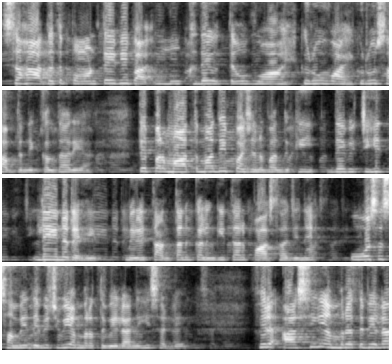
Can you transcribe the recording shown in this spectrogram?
ਸ਼ਹਾਦਤ ਪਾਉਣ ਤੇ ਵੀ ਵਾ- ਮੁਖ ਦੇ ਉੱਤੇ ਵਾਹਿਗੁਰੂ ਵਾਹਿਗੁਰੂ ਸ਼ਬਦ ਨਿਕਲਦਾ ਰਿਹਾ। ਤੇ ਪਰਮਾਤਮਾ ਦੀ ਭਜਨ ਬੰਦਗੀ ਦੇ ਵਿੱਚ ਹੀ ਲੀਨ ਰਹੇ। ਮੇਰੇ ਧੰਨ ਧੰਨ ਕਲਗੀਧਰ ਪਾਸਾ ਜੀ ਨੇ ਉਸ ਸਮੇਂ ਦੇ ਵਿੱਚ ਵੀ ਅੰਮ੍ਰਿਤ ਵੇਲਾ ਨਹੀਂ ਛੱਡਿਆ ਫਿਰ ਅਸੀਂ ਅੰਮ੍ਰਿਤ ਵੇਲਾ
